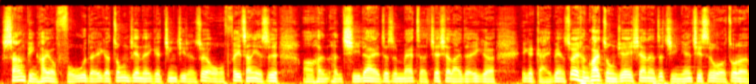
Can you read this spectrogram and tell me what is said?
商品还有服务的一个中间的一个经纪人。所以我非常也是啊很很期待，就是 Meta 接下来的一个一个改变。所以很快总结一下呢。这几年其实我做了，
